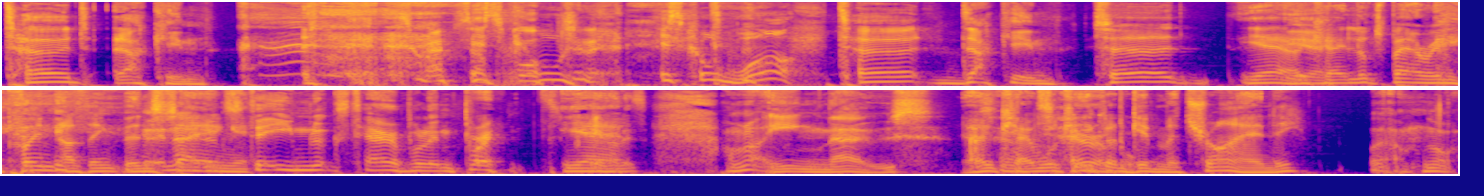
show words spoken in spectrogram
turd ducking. it's It's called, it's called what? Turducken. Turd. Yeah, Yeah. okay. It looks better in print, I think, than No, saying it. even looks terrible in print. Yeah. I'm not eating those. Okay, well, you've got to give them a try, Andy. Well, I'm not.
